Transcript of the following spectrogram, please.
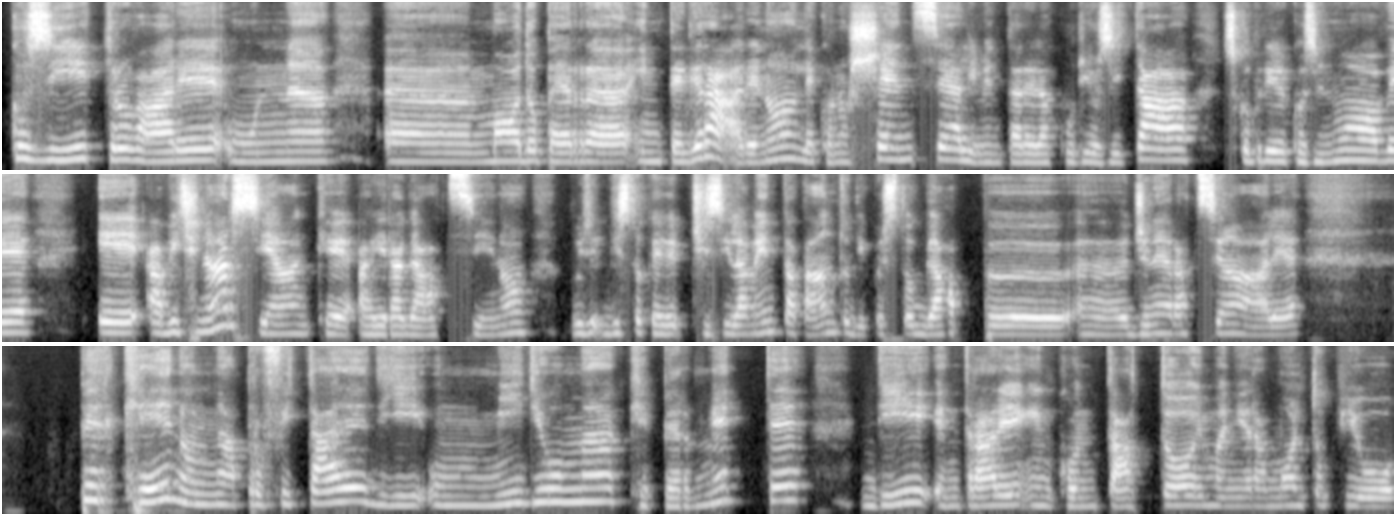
così trovare un eh, modo per integrare no? le conoscenze, alimentare la curiosità, scoprire cose nuove e avvicinarsi anche ai ragazzi, no? visto che ci si lamenta tanto di questo gap eh, generazionale, perché non approfittare di un medium che permette di entrare in contatto in maniera molto più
